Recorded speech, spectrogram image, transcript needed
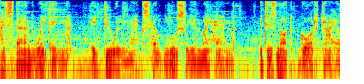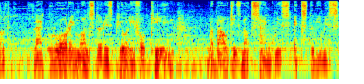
I stand waiting, a dueling axe held loosely in my hand. It is not Gorechild. That roaring monster is purely for killing. The bout is not sanguis extremis.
